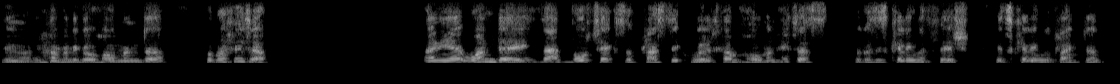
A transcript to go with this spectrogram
You know, I'm going to go home and uh, put my feet up. And yet one day that vortex of plastic will come home and hit us because it's killing the fish, it's killing the plankton,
